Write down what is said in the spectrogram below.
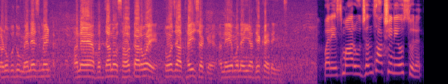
ઘણું બધું મેનેજમેન્ટ અને બધાનો સહકાર હોય તો જ આ થઈ શકે અને એ મને અહીંયા દેખાઈ રહ્યું છે. પરેશ મારું, જનસાક્ષી ન્યૂઝ સુરત.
